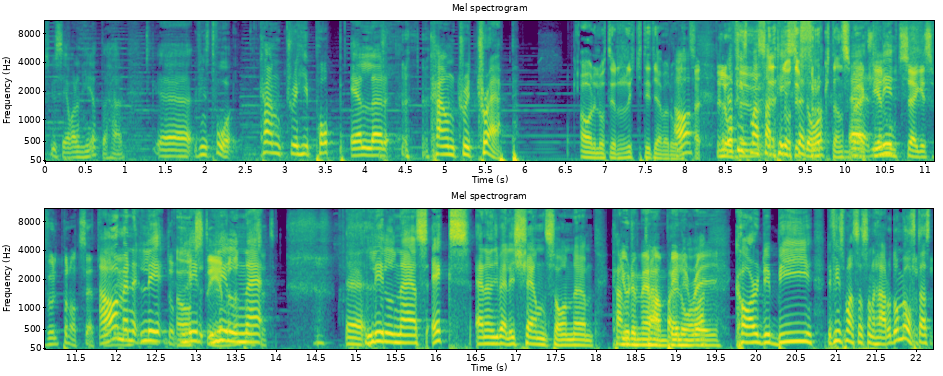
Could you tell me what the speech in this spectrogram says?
ska vi se vad den heter här. Eh, det finns två, country hiphop eller country trap. Ja, det låter riktigt jävla Ja, dåligt. Det och låter- finns massa det låter artister fruktansvärt. Eh, Verkligen Lil- motsägelsefullt på något sätt. Ja, Det men ju li- li- extremerna Lil på något Nä- sätt. Eh, Lil Nas X är en väldigt känd sån eh, Gjorde med han Billy? Ray. Cardi B, det finns massa såna här och de är oftast,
